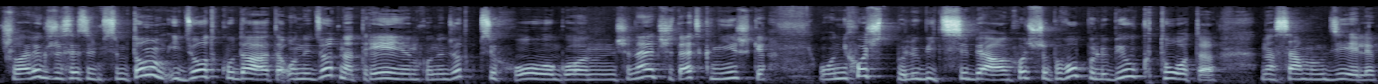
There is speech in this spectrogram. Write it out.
Человек же с этим симптомом идет куда-то. Он идет на тренинг, он идет к психологу, он начинает читать книжки. Он не хочет полюбить себя, он хочет, чтобы его полюбил кто-то на самом деле.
